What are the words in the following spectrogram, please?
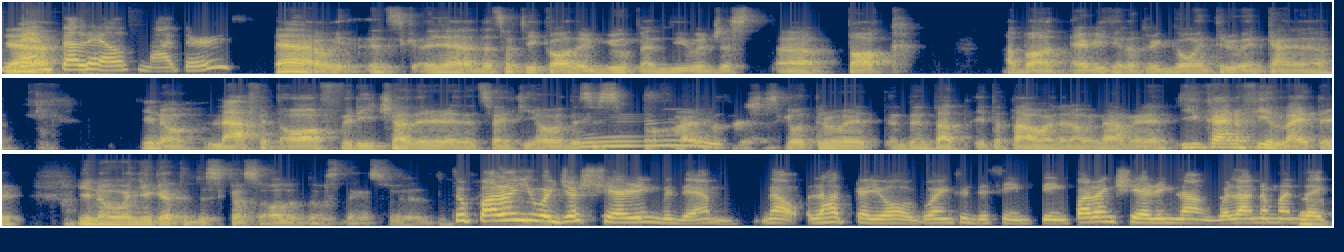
Yeah. Mental Health Matters? Yeah, we, it's yeah, that's what we call the group, and we would just uh, talk about everything that we're going through and kind of you know laugh it off with each other and it's like yo this is so hard Mm. but let's just go through it and then tat itatawa na lang namin and you kind of feel lighter you know when you get to discuss all of those things with So parang you were just sharing with them. Now, lahat kayo going through the same thing. Parang sharing lang. Wala naman Yeah. like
